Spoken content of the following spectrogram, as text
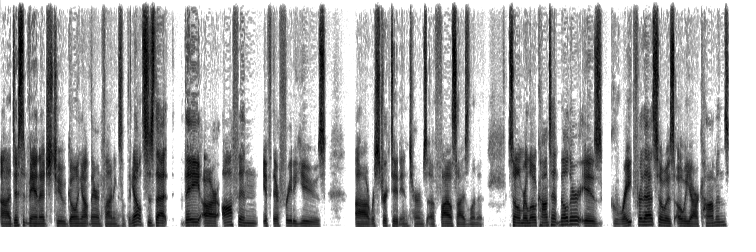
uh, disadvantage to going out there and finding something else is that they are often, if they're free to use, uh, restricted in terms of file size limit. So Merlot Content Builder is great for that, so is OER Commons.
